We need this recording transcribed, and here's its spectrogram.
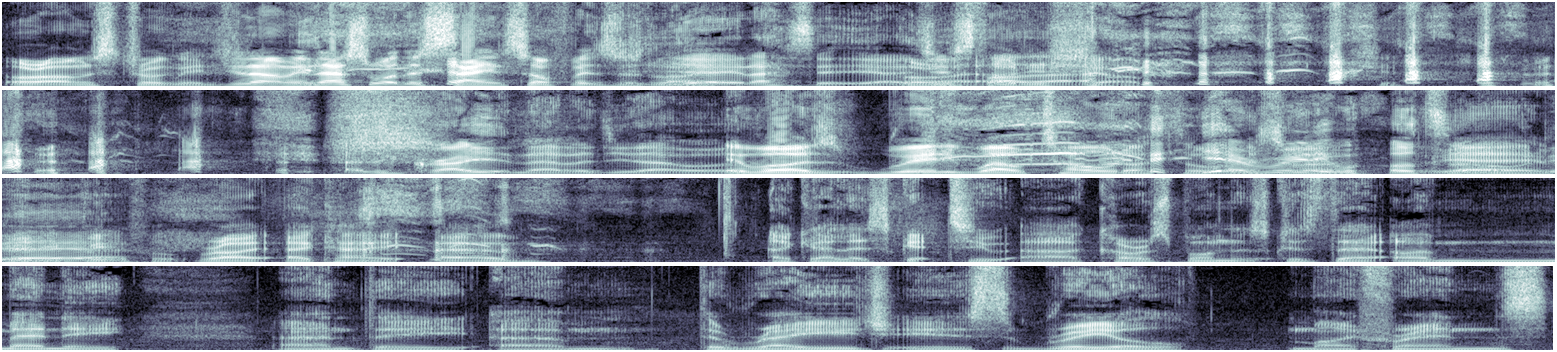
all right, I'm struggling. Do you know what I mean? That's what the Saints' offense was like. yeah, that's it. Yeah, All just right, like I'll that. just. That's a great analogy. That was. It was really well told. I thought. Yeah, really well. well told, Yeah, yeah, really yeah. beautiful. Right. Okay. Um, okay. Let's get to our correspondence because there are many, and the um, the rage is real, my friends.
